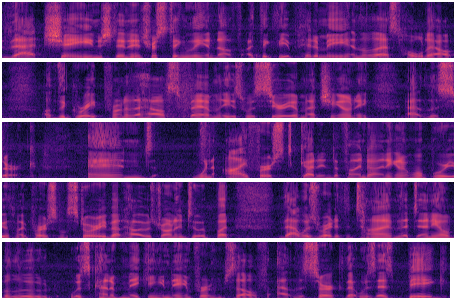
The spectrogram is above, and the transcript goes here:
that changed, and interestingly enough, I think the epitome and the last holdout of the great front of the house families was Sirio Maccioni at Le Cirque. And when I first got into fine dining, and I won't bore you with my personal story about how I was drawn into it, but that was right at the time that Daniel Boulud was kind of making a name for himself at Le Cirque that was as big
